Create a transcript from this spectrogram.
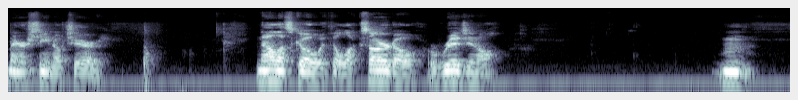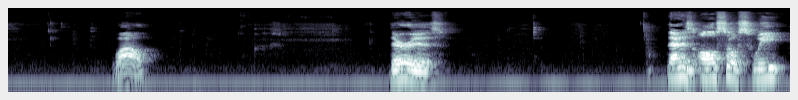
maraschino cherry. Now let's go with the Luxardo original. Mmm. Wow. There is, that is also sweet,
